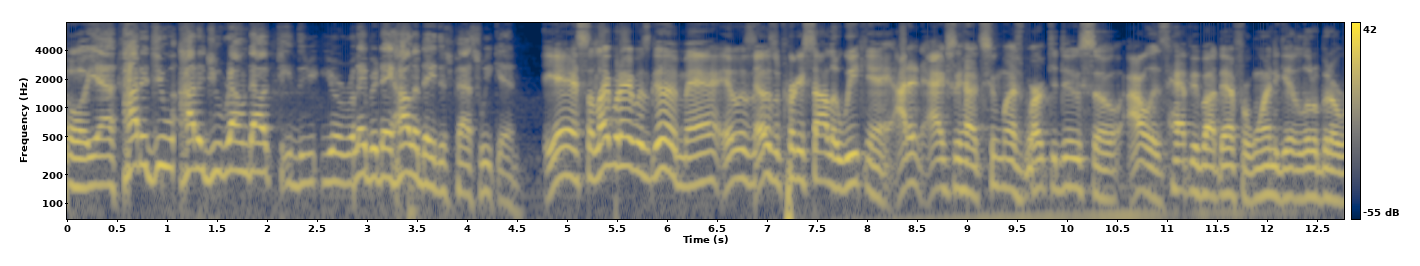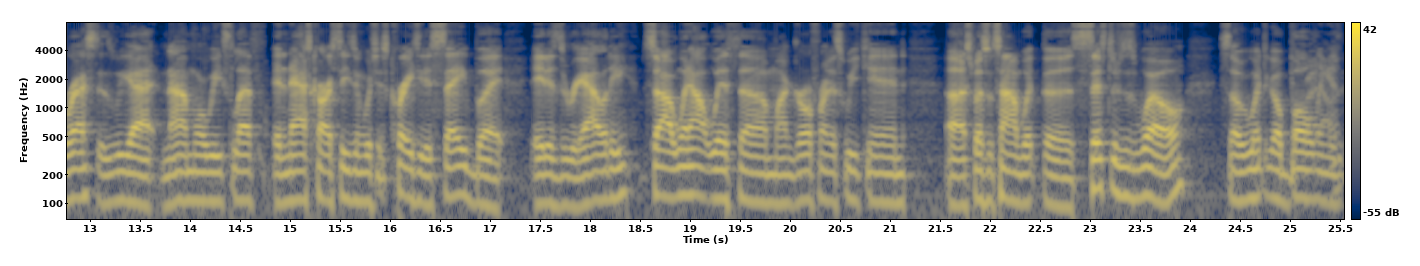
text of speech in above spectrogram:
Oh yeah. How did you How did you round out the, your Labor Day holiday this past weekend? Yeah, so Labor Day was good, man. It was it was a pretty solid weekend. I didn't actually have too much work to do, so I was happy about that. For one, to get a little bit of rest, as we got nine more weeks left in the NASCAR season, which is crazy to say, but it is the reality. So I went out with uh, my girlfriend this weekend, uh, special time with the sisters as well. So we went to go bowling. Right.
